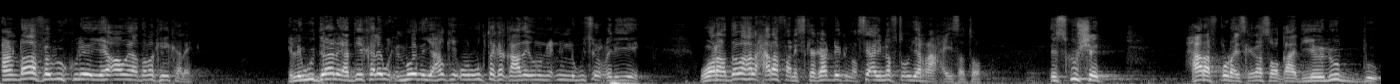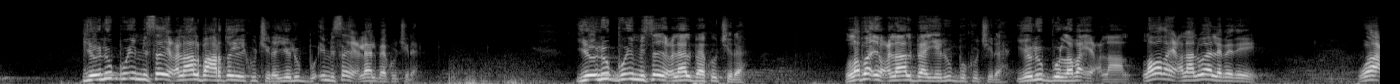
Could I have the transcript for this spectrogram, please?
andhaafa buu kuleeyahay aaway haddaba kii kale wuu daalay haddii kale wuxuu moodaya halkii uu lugta ka qaaday in lagu soo celiye war haddaba hal xarafan iskaga dhigno si ay naftu u yar isku shad. Xaraf qura iskaga soo qaad. Yelubu yelubu imise iclaal baa ardayay ku jira. Yelubu imise iclaal baa ku jira. Yelubu imise iclaal baa ku jira. Laba iclaal baa yelubu ku jira. Yelubu laba iclaal. Labada iclaal waa labadee. Waa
